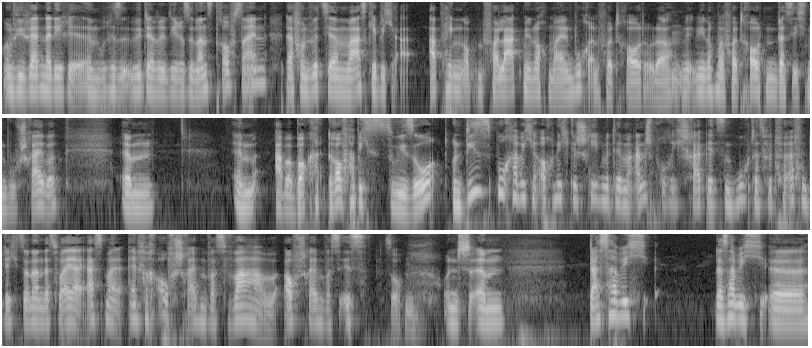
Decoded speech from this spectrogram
und wie werden da die, ähm, wird da die Resonanz drauf sein. Davon wird es ja maßgeblich abhängen, ob ein Verlag mir nochmal ein Buch anvertraut oder mhm. mir nochmal vertraut, dass ich ein Buch schreibe. Ähm, ähm, aber Bock drauf habe ich sowieso. Und dieses Buch habe ich ja auch nicht geschrieben mit dem Anspruch, ich schreibe jetzt ein Buch, das wird veröffentlicht, sondern das war ja erstmal einfach aufschreiben, was war, aufschreiben, was ist. So. Mhm. Und ähm, das habe ich, das habe ich äh,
